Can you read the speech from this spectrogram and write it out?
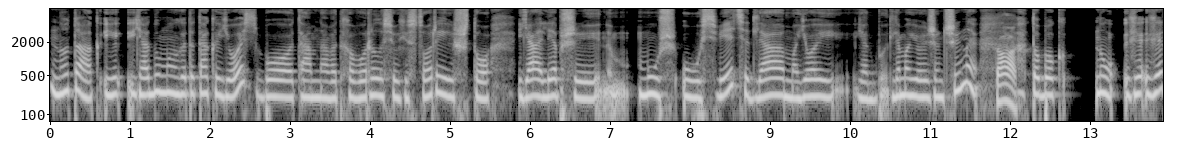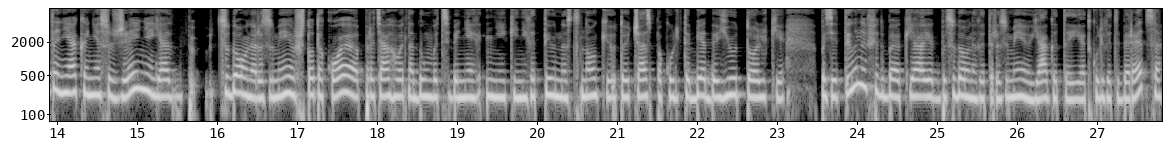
Ну так і я думаю гэта так і ёсць бо там нават гаворылася ў гісторыі што я лепшы муж у свеце для маёй як бы для маёй жанчыны. Так. То бок ну гэта ніякае не асуджэнне я цудоўна разумею што такое працягваць надумваць сабе не нейкія негатыўныя установкі ў той час пакуль табе даюць толькі пазітыўны фідбэк я як бы цудоўна гэта разумею як гэта і адкуль гэта бярэцца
